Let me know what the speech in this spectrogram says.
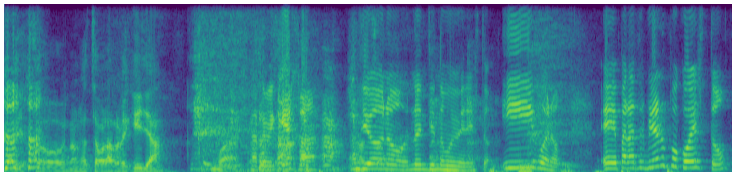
Ha dicho, nos ha echado la rebequilla. Bueno, La rebequeja. Yo no, no entiendo muy bien esto. Y bueno, eh, para terminar un poco esto,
